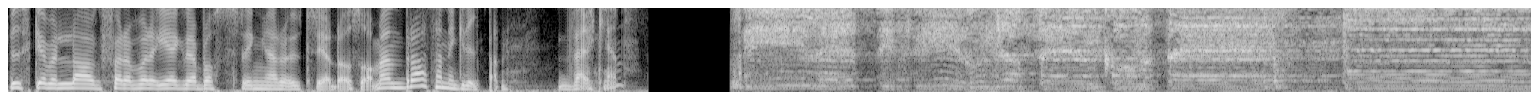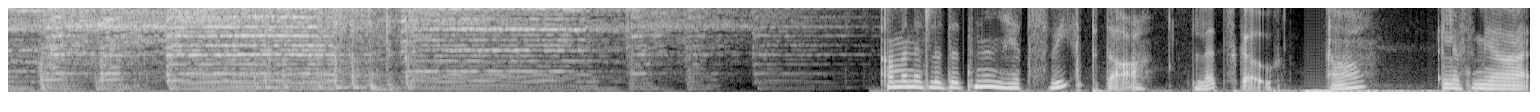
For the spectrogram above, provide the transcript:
vi ska väl lagföra våra egna brottslingar och utreda och så. Men bra att han är gripen. Verkligen. Ja men ett litet nyhetssvep då. Let's go. Ja, eller som jag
